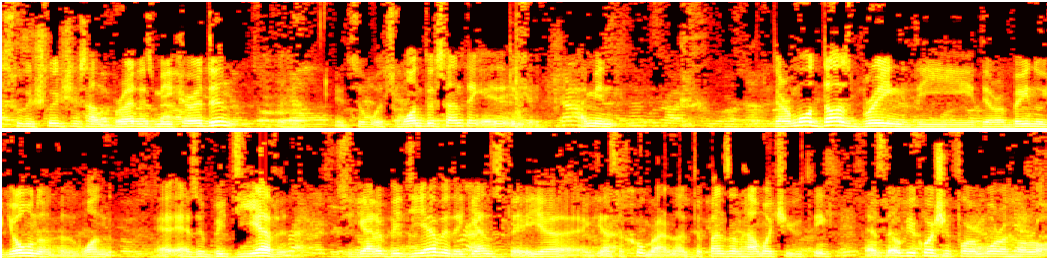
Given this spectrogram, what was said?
suda shlishis on bread is mikra adin. Mm-hmm. It's a, it's one dissenting. It's, I mean, the Ramah does bring the the Rabbeinu Yonah, the one as a b'diavad. So you got a b'diavad against a uh, against a chumrah. It depends on how much you think. That's that will be a question for a more hara.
